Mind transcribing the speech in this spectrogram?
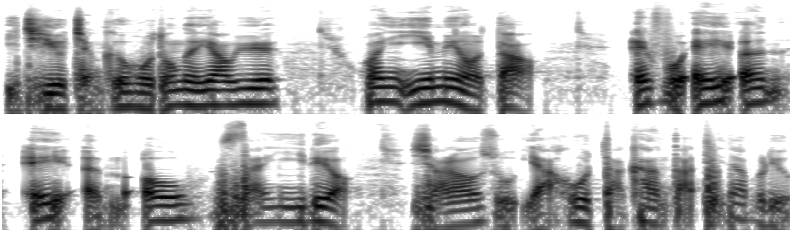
以及有讲课活动的邀约，欢迎 email 到 f a n a m o 三一六小老鼠 yahoo.com.tw。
